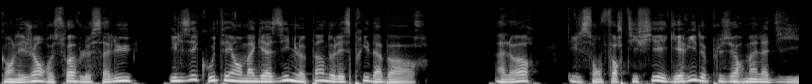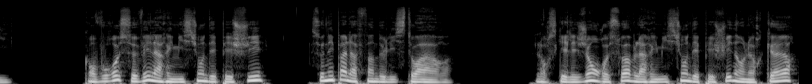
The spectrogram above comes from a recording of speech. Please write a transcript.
Quand les gens reçoivent le salut, ils écoutent et emmagasinent le pain de l'esprit d'abord. Alors, ils sont fortifiés et guéris de plusieurs maladies. Quand vous recevez la rémission des péchés, ce n'est pas la fin de l'histoire. Lorsque les gens reçoivent la rémission des péchés dans leur cœur,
